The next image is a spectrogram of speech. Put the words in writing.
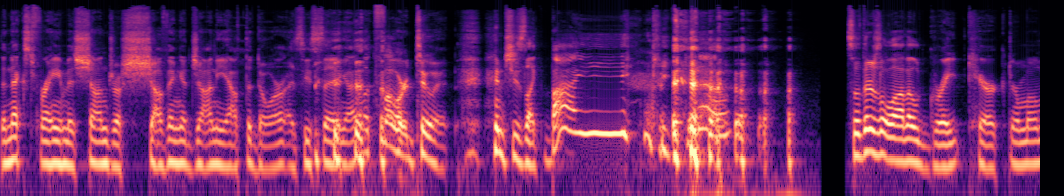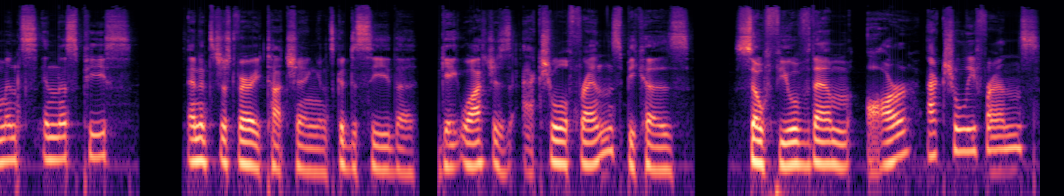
The next frame is Chandra shoving Ajani out the door as he's saying, I look forward to it. And she's like, bye. Get out. so there's a lot of great character moments in this piece. And it's just very touching. And it's good to see the Gatewatch's actual friends because so few of them are actually friends.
